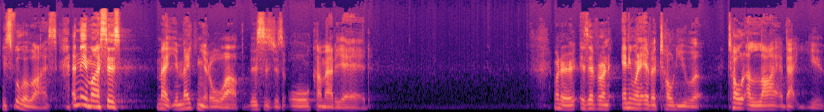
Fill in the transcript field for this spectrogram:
He's full of lies. And Nehemiah says, Mate, you're making it all up. This has just all come out of your head. I wonder, has everyone, anyone ever told you told a lie about you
